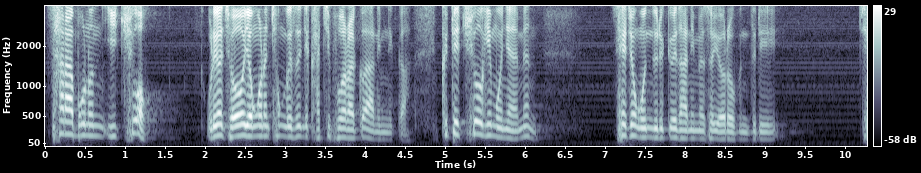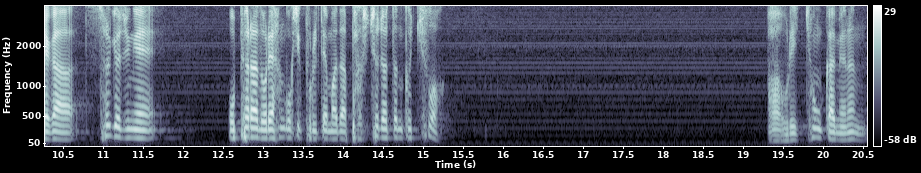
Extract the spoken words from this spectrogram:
살아보는 이 추억, 우리가 저 영원한 천국에서 이제 같이 부활할 거 아닙니까? 그때 추억이 뭐냐면, 세종 온누리교회 다니면서 여러분들이 제가 설교 중에 오페라 노래 한 곡씩 부를 때마다 박수 쳐줬던 그 추억. 아, 우리 천국 가면은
